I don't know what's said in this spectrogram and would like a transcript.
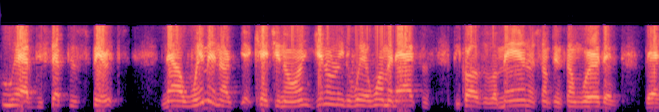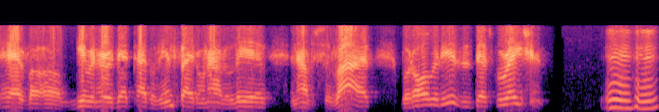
who have deceptive spirits. Now women are catching on. Generally, the way a woman acts is because of a man or something somewhere that that have uh, given her that type of insight on how to live and how to survive. But all it is is desperation. Mhm.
